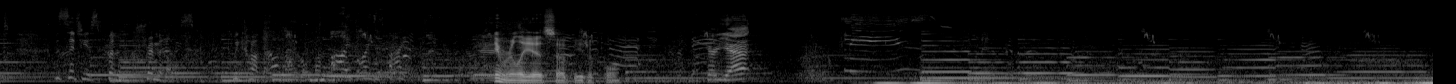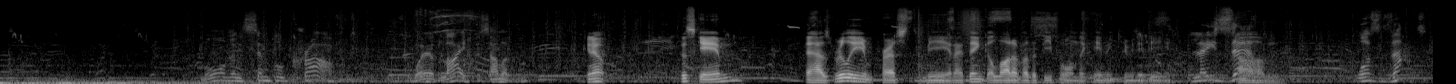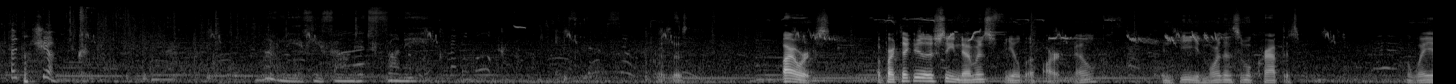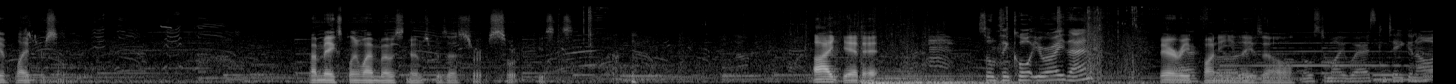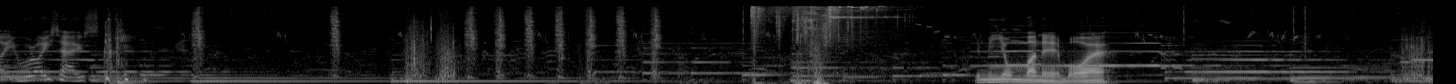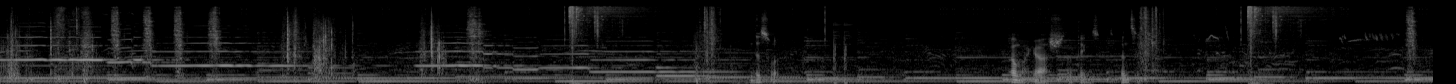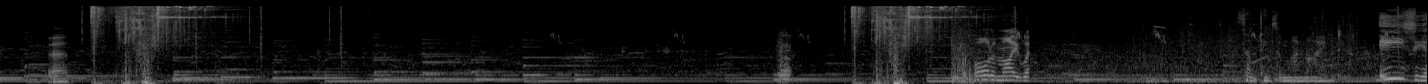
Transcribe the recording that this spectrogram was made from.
The city is full of criminals. We can't allow them. It really is so beautiful. Here yet? More than simple craft. It's a way of life for some of them. You know, this game it has really impressed me, and I think a lot of other people in the gaming community. Um, was that a joke? Only if you found it funny. what is this? Fireworks. A particularly enormous field of art, no? Indeed, more than simple craft is a way of life for some. That may explain why most gnomes possess short sword pieces. I get it. Something caught your eye then? Very Fair funny, fun. Lae'zel. Most of my wares can take an eye right out. Give me your money, boy.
